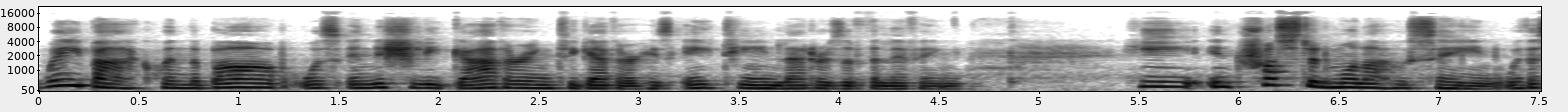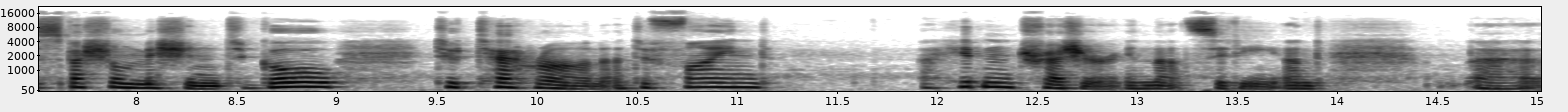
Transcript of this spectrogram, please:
way back when the Bab was initially gathering together his 18 letters of the living, he entrusted Mullah Hussein with a special mission to go to Tehran and to find a hidden treasure in that city. And uh,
